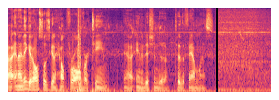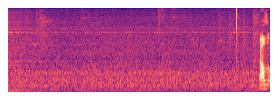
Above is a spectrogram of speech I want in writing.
uh, and I think it also is going to help for all of our team, uh, in addition to to the families. All the,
